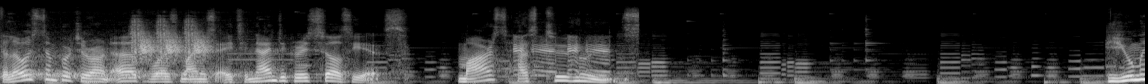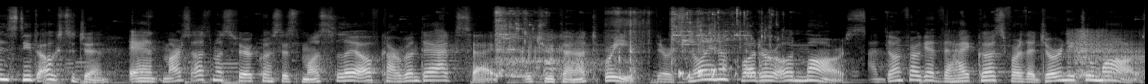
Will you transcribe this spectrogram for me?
The lowest temperature on Earth was minus 89 degrees Celsius. Mars has two moons. Humans need oxygen, and Mars' atmosphere consists mostly of carbon dioxide, which we cannot breathe. There's no enough water on Mars. And don't forget the high cost for the journey to Mars.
